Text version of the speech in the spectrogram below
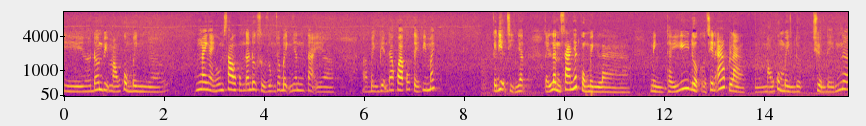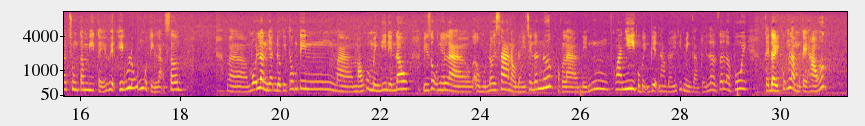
thì đơn vị máu của mình ờ, ngay ngày hôm sau cũng đã được sử dụng cho bệnh nhân tại ờ, ờ, bệnh viện đa khoa quốc tế Vimex. Cái địa chỉ nhận, cái lần xa nhất của mình là mình thấy được ở trên app là máu của mình được chuyển đến trung tâm y tế huyện Hữu Lũng của tỉnh Lạng Sơn và mỗi lần nhận được cái thông tin mà máu của mình đi đến đâu, ví dụ như là ở một nơi xa nào đấy trên đất nước hoặc là đến khoa nhi của bệnh viện nào đấy thì mình cảm thấy là rất là vui. Cái đấy cũng là một cái háo hức,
